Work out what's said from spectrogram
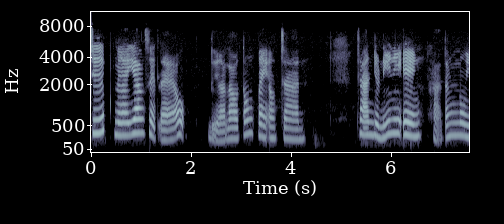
จึ๊บเนื้อย่างเสร็จแล้ว เหลือเราต้องไปเอาจาน จานอยู่นี่นี่เองหาตั้งหนุย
